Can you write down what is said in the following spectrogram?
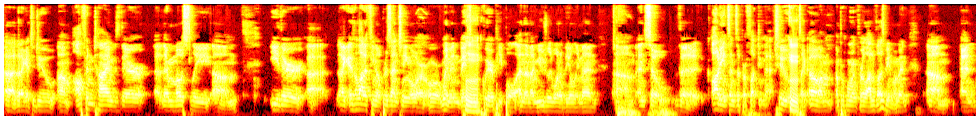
uh, that I get to do, um, oftentimes they're uh, they're mostly um either uh like it's a lot of female presenting or or women, basically Hmm. queer people, and then I'm usually one of the only men. Um, and so the audience ends up reflecting that too. Hmm. It's like, oh, I'm I'm performing for a lot of lesbian women, um, and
